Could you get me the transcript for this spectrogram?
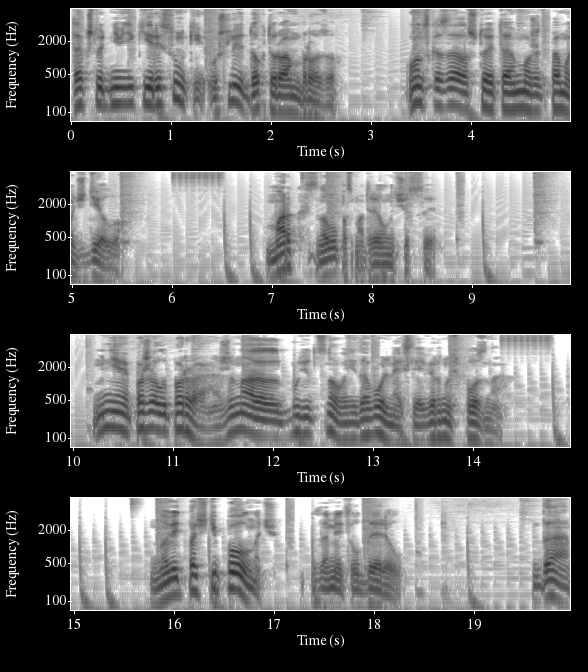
Так что дневники и рисунки ушли доктору Амброзу. Он сказал, что это может помочь делу. Марк снова посмотрел на часы. «Мне, пожалуй, пора. Жена будет снова недовольна, если я вернусь поздно». «Но ведь почти полночь», — заметил Дэрил. «Да,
